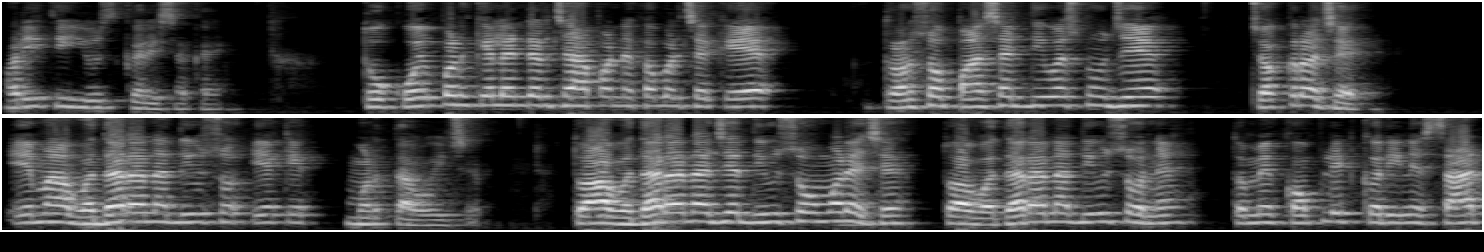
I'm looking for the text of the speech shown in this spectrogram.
ફરીથી યુઝ કરી શકાય. તો કોઈ પણ કેલેન્ડર છે, આપણને ખબર છે કે ત્રણસો પાસઠ દિવસનું જે ચક્ર છે, એમાં વધારાના દિવસો એક એક મળતા હોય છે. તો આ વધારાના જે દિવસો મળે છે, તો આ વધારાના દિવસોને તમે કમ્પ્લીટ કરીને સાત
